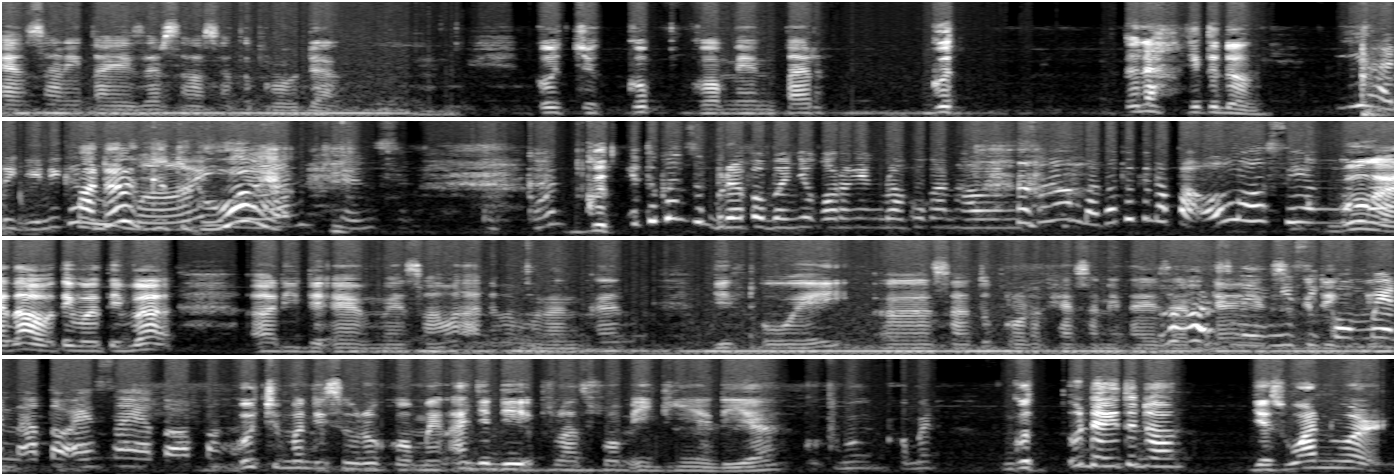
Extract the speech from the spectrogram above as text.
hand sanitizer salah satu produk. Gue cukup komentar. Udah gitu dong. Iya hari gini kan Padahal lumayan. gitu doang ya? Tuh kan Good. itu kan seberapa banyak orang yang melakukan hal yang sama tapi kenapa lo sih yang Gue nggak tahu tiba-tiba eh, di DM -nya selamat ada memenangkan giveaway eh, satu produk hand lo sanitizer harus yang ngisi komen atau esai atau apa? Gue cuma disuruh komen aja di platform IG-nya dia. Gue komen, komen good. Udah itu dong. Just one word.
